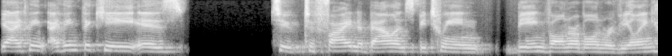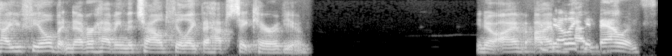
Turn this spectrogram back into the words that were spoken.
yeah i think i think the key is to to find a balance between being vulnerable and revealing how you feel but never having the child feel like they have to take care of you. You know i've a I'm delicate having, balance.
